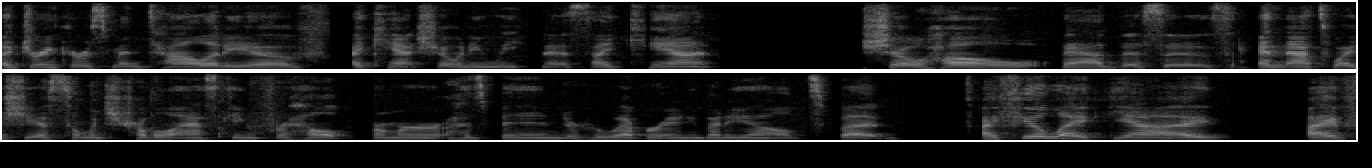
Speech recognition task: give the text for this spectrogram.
a drinker's mentality of i can't show any weakness. I can't show how bad this is. And that's why she has so much trouble asking for help from her husband or whoever, anybody else. But I feel like, yeah, I, I've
